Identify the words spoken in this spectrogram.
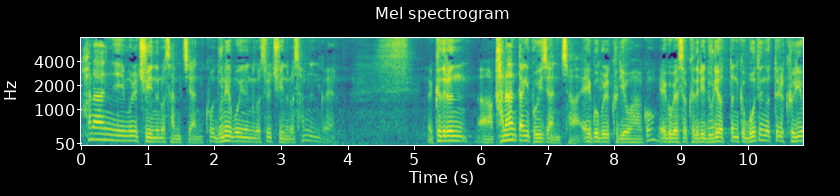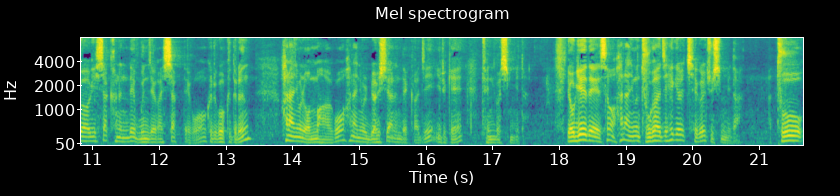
하나님을 주인으로 삼지 않고 눈에 보이는 것을 주인으로 삼는 거예요. 그들은 아, 가나안 땅이 보이지 않자 애굽을 그리워하고 애굽에서 그들이 누렸던 그 모든 것들을 그리워하기 시작하는데 문제가 시작되고 그리고 그들은 하나님을 원망하고 하나님을 멸시하는 데까지 이르게 된 것입니다. 여기에 대해서 하나님은 두 가지 해결책을 주십니다. 두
